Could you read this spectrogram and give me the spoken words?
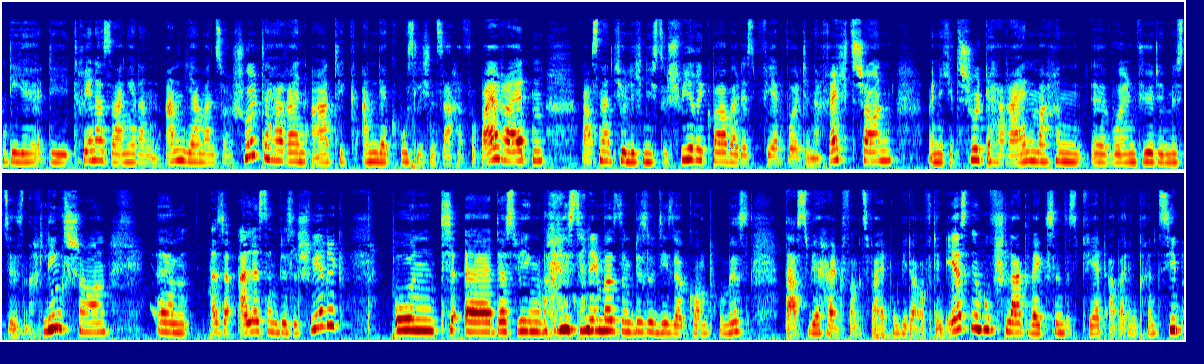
die, die Trainer sagen ja dann an, ja, man soll schulterhereinartig an der gruseligen Sache vorbeireiten, was natürlich nicht so schwierig war, weil das Pferd wollte nach rechts schauen. Wenn ich jetzt Schulter herein machen äh, wollen würde, müsste es nach links schauen. Ähm, also alles ein bisschen schwierig. Und äh, deswegen war es dann immer so ein bisschen dieser Kompromiss, dass wir halt vom zweiten wieder auf den ersten Hufschlag wechseln, das Pferd aber im Prinzip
